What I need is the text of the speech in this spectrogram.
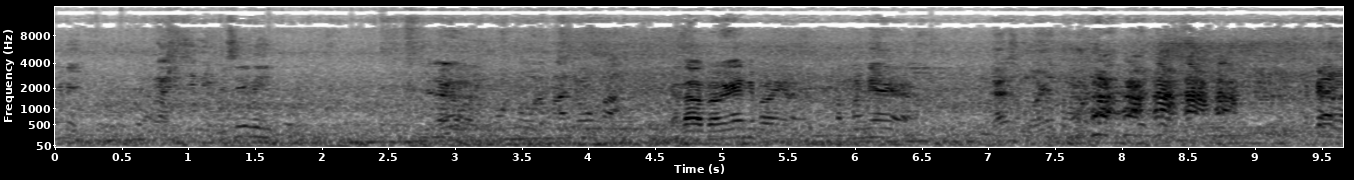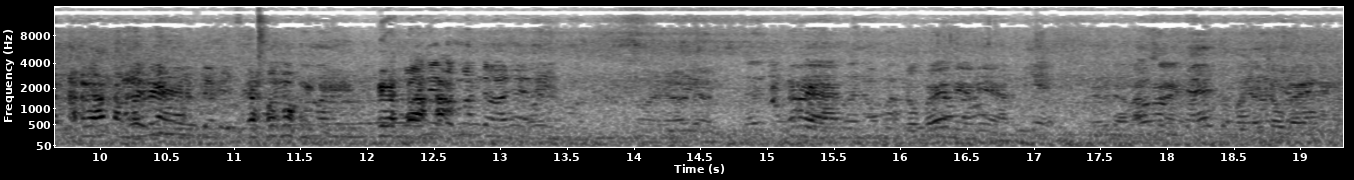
Ini. nah di sini Di sini. sini coba Kata abangnya ini paling enak. Temennya ya. ya semuanya tuh Karena temennya ya. Ya ngomong. semuanya teman soalnya nih Bener ya? Cobain ya ini ya. iya Ya udah langsung ya. Kita cobain ini.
